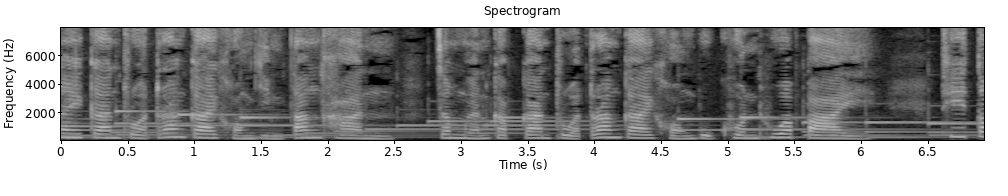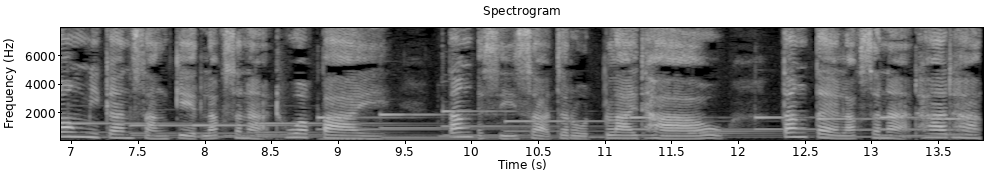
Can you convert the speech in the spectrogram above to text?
ในการตรวจร่างกายของหญิงตั้งครรภ์จะเหมือนกับการตรวจร่างกายของบุคคลทั่วไป ที่ต้องมีการสังเกตลักษณะทั่วไป ตั้งแต่ศีรษะจรดปลายเท้า ตั้งแต่ลักษณะท่าทาง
